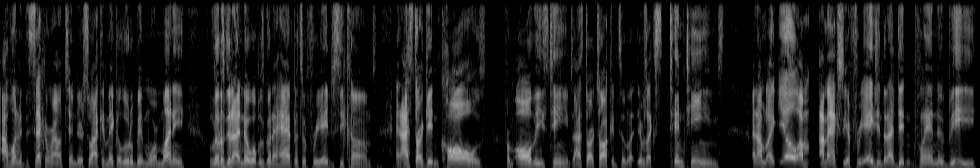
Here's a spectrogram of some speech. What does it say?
I wanted the second round tender so I could make a little bit more money. Little did I know what was going to happen. So free agency comes, and I start getting calls from all these teams. I start talking to like there was like ten teams, and I'm like, yo, I'm I'm actually a free agent that I didn't plan to be.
